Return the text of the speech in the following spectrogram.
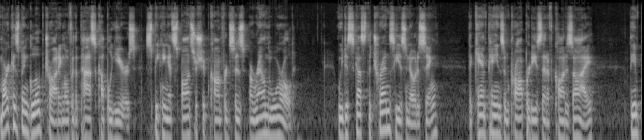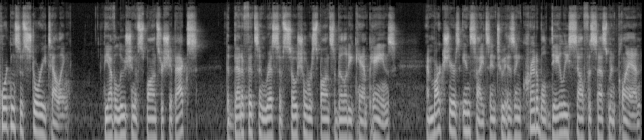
Mark has been globetrotting over the past couple years, speaking at sponsorship conferences around the world. We discuss the trends he is noticing, the campaigns and properties that have caught his eye, the importance of storytelling, the evolution of Sponsorship X, the benefits and risks of social responsibility campaigns, and Mark shares insights into his incredible daily self assessment plan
